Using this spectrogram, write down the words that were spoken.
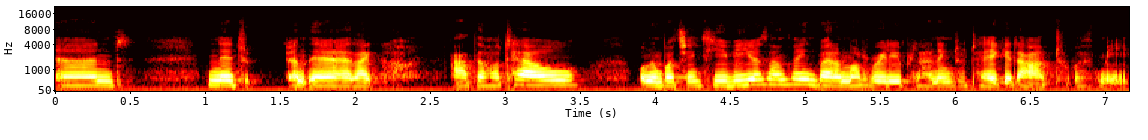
and knit uh, like at the hotel when we're watching TV or something, but I'm not really planning to take it out with me.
